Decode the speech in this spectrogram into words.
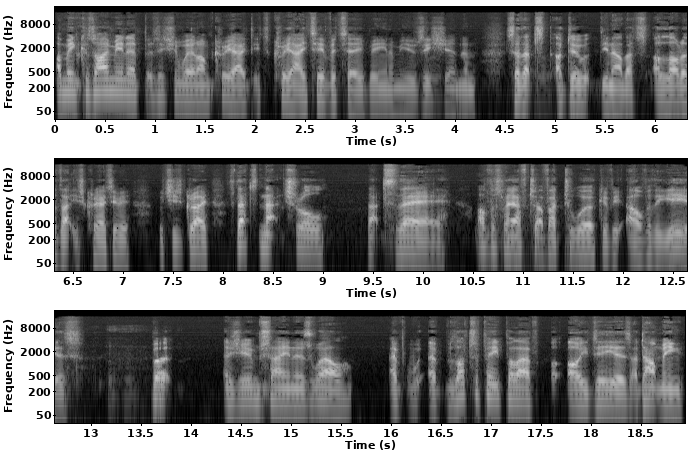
I mean, because I'm in a position where I'm create. It's creativity, being a musician, and so that's I do. You know, that's a lot of that is creativity, which is great. So that's natural. That's there. Obviously, I've, to, I've had to work of it over the years, mm-hmm. but as you're saying as well, I've, uh, lots of people have ideas. I don't mean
